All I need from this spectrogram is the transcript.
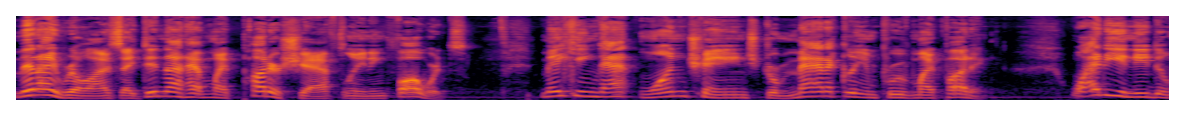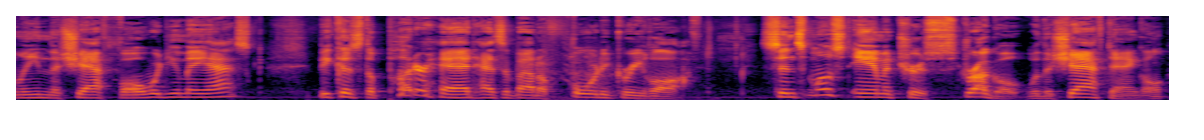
Then I realized I did not have my putter shaft leaning forwards. Making that one change dramatically improved my putting. Why do you need to lean the shaft forward, you may ask? Because the putter head has about a 4 degree loft. Since most amateurs struggle with the shaft angle,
